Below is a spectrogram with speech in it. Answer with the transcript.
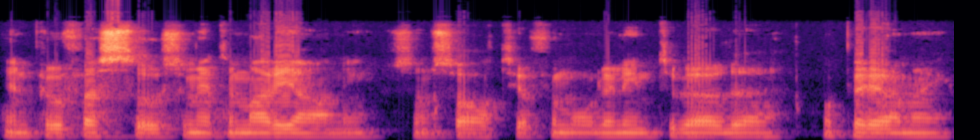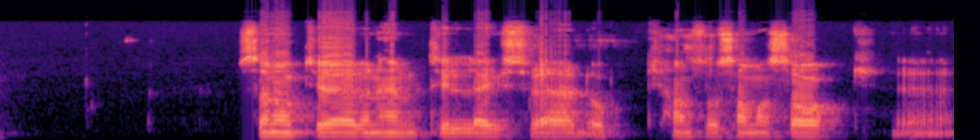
en professor som heter Mariani som sa att jag förmodligen inte behövde operera mig. Sen åkte jag även hem till Leif Svärd och han sa samma sak. Eh,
